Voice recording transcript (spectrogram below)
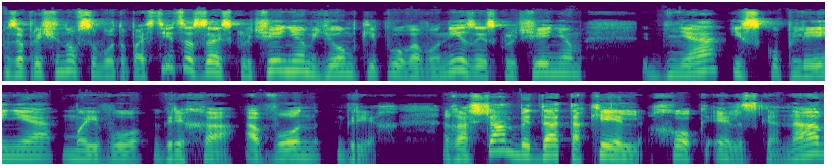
запрещено в субботу поститься, за исключением Йом Кипур Авуни, за исключением дня искупления моего греха, Авон – грех. רשם בדת הקל חוק אל סגניו,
